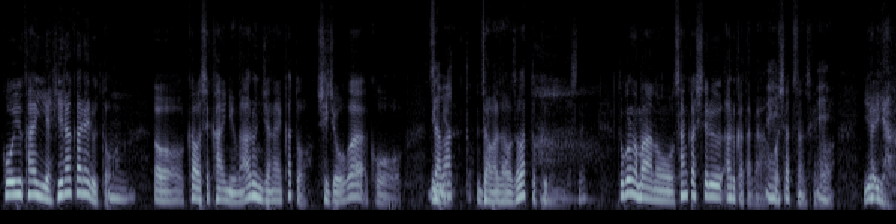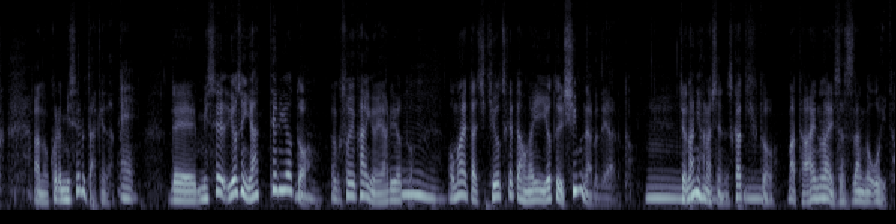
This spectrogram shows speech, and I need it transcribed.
こういう会議が開かれると、うん為替介入があるんじゃないかと市場はこうざわっと。ざわざわざわっとくるんですね。ところがまああの参加しているある方がおっしゃってたんですけど、ええ、いやいやあのこれ見せるだけだと。え。で見せ要するにやってるよと、うん、そういう会議をやるよと、うん、お前たち気をつけた方がいいよというシグナルであると、じゃあ何話してるんですかって聞くと、まあ、他愛のない雑談が多いと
